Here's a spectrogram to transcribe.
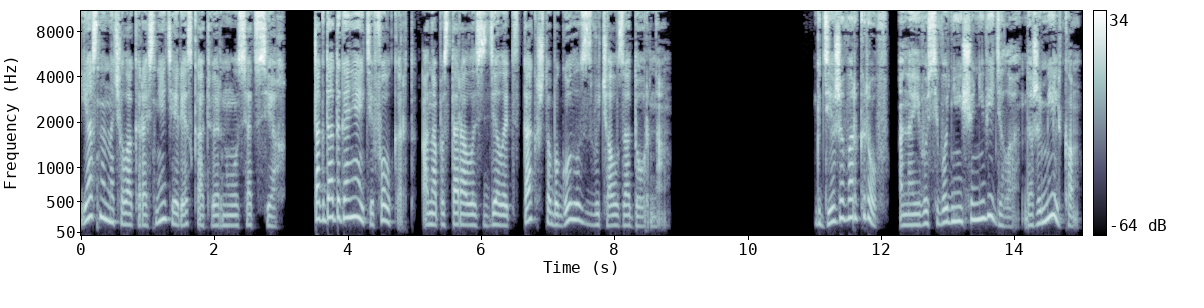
Ясно начала краснеть и резко отвернулась от всех. «Тогда догоняйте, Фолкарт». Она постаралась сделать так, чтобы голос звучал задорно. Где же Варгров? Она его сегодня еще не видела, даже мельком.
